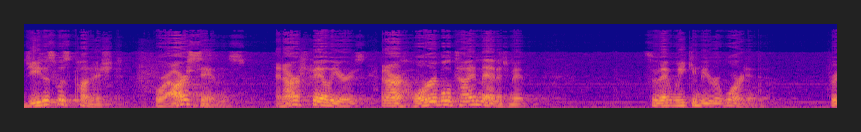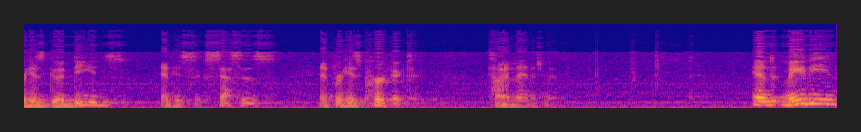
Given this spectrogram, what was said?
Jesus was punished for our sins and our failures and our horrible time management so that we can be rewarded for his good deeds and his successes and for his perfect time management. And maybe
